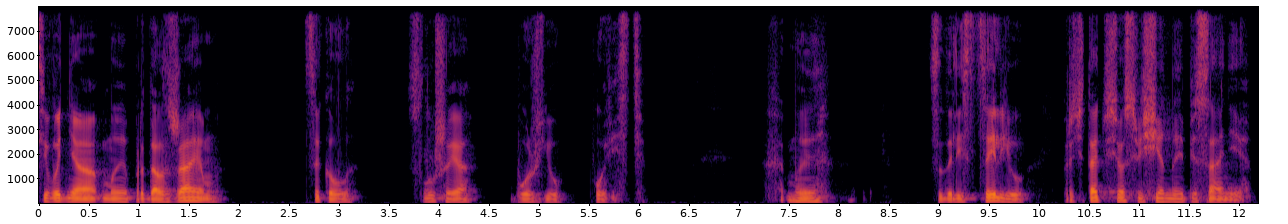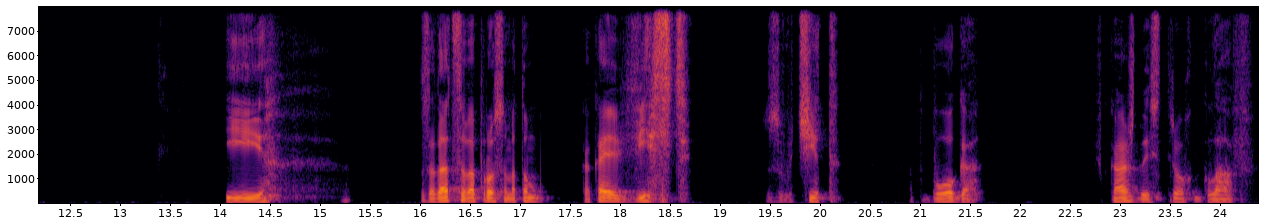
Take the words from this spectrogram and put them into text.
Сегодня мы продолжаем цикл «Слушая Божью повесть». Мы задались целью прочитать все Священное Писание и задаться вопросом о том, какая весть звучит от Бога в каждой из трех глав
